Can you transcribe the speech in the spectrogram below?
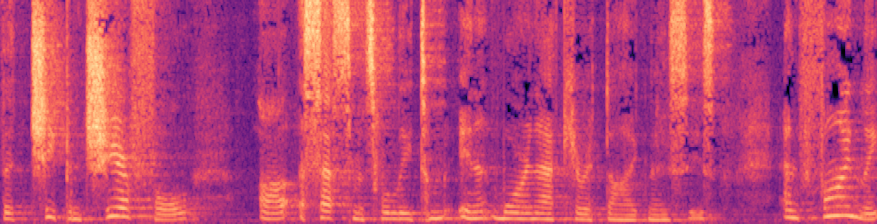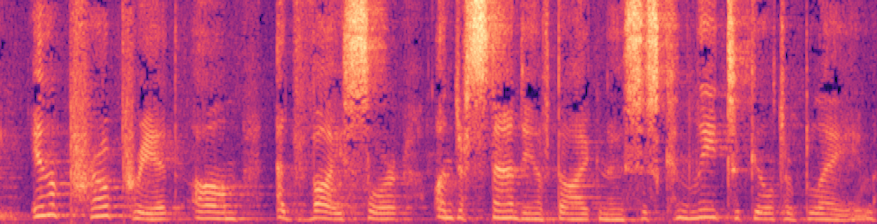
the cheap and cheerful uh, assessments will lead to in, more inaccurate diagnoses. And finally, inappropriate um, advice or understanding of diagnosis can lead to guilt or blame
